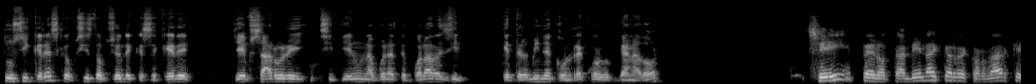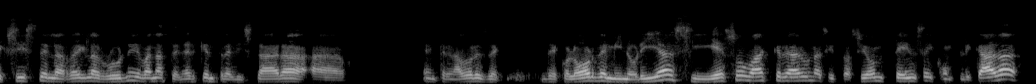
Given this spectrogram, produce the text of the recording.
¿Tú sí crees que existe opción de que se quede Jeff Saturday si tiene una buena temporada, es decir, que termine con récord ganador? Sí, pero también hay que recordar que existe la regla Rooney y van a tener que entrevistar a, entrenadores de, color, de minorías, y eso va a crear una situación tensa y complicada,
